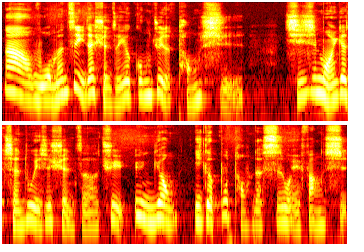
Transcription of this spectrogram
那我们自己在选择一个工具的同时，其实某一个程度也是选择去运用一个不同的思维方式，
